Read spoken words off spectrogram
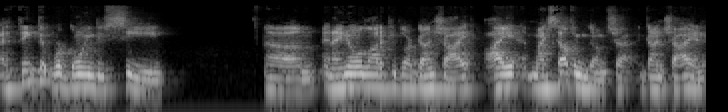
I think that we're going to see um, and I know a lot of people are gun shy. I myself am gun shy, gun shy, and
